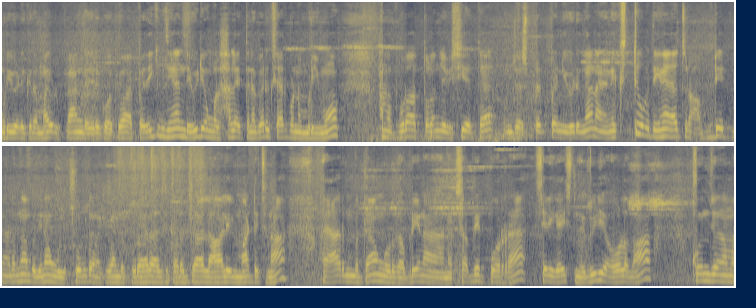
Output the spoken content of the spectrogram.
முடிவு எடுக்கிற மாதிரி ஒரு பிளானில் இருக்குது ஓகேவா இப்போதைக்கு பார்த்தீங்கன்னா இந்த வீடியோ உங்களால் எத்தனை பேருக்கு ஷேர் பண்ண முடியுமோ நம்ம பூரா தொலைஞ்ச விஷயத்த கொஞ்சம் ஸ்ப்ரெட் பண்ணி விடுங்க. நான் நெக்ஸ்ட்டு பார்த்தீங்கன்னா ஏதாச்சும் ஒரு அப்டேட் நடந்தால் பார்த்தீங்கன்னா உங்களுக்கு சொல்கிறேன் ஓகேவா இந்த புறா ஏதாச்சும் கிடச்சா இல்லை ஆளில் மாட்டுச்சுன்னா யாருன்னு பார்த்தா உங்களுக்கு அப்படியே நான் நெக்ஸ்ட் அப்டேட் போடுறேன். சரி கைஸ் இந்த வீடியோ அவ்வளோதான் கொஞ்சம் நம்ம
